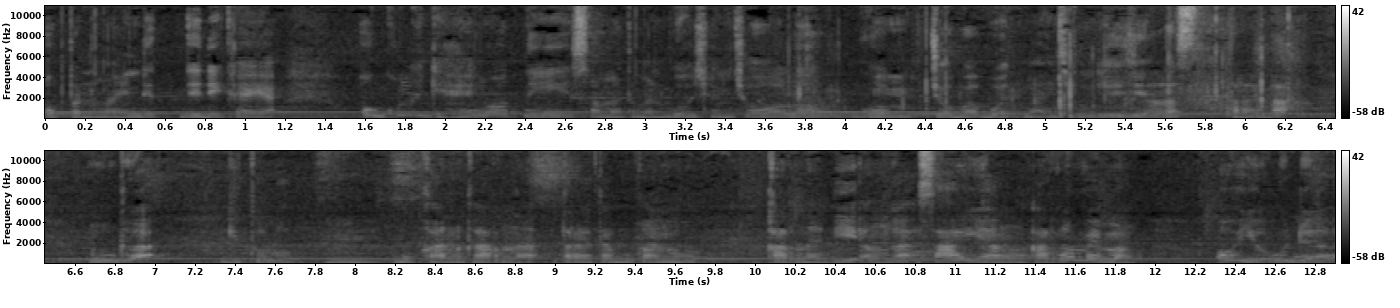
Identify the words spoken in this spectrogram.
open minded jadi kayak oh gue lagi hangout nih sama teman gue yang cowok loh gue Hmm. coba buat mancing dia jealous ternyata enggak gitu loh Hmm. bukan karena ternyata bukan bu- karena dia enggak sayang karena memang oh ya udah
